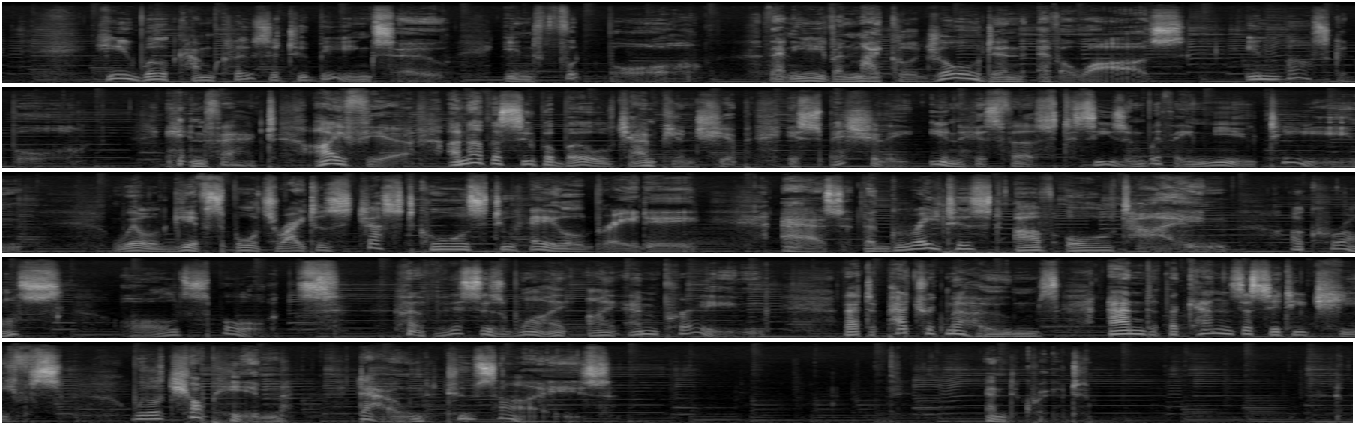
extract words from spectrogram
he will come closer to being so in football than even Michael Jordan ever was in basketball. In fact, I fear another Super Bowl championship, especially in his first season with a new team, will give sports writers just cause to hail Brady as the greatest of all time across all sports. This is why I am praying that Patrick Mahomes and the Kansas City Chiefs will chop him down to size. End quote.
